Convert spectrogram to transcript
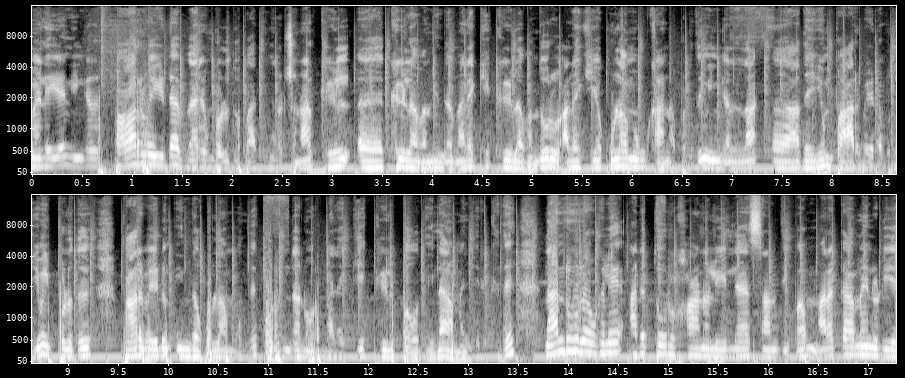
மலையை நீங்கள் பார்வையிட வரும் பொழுது பார்த்தீங்கன்னு சொன்னால் கீழ் கீழே வந்து இந்த மலைக்கு கீழே வந்து ஒரு அழகிய குளமும் காணப்படுது. நீங்கள்லாம் அதையும் பார்வையிட முடியும். இப்பொழுது பார்வையிடும் இந்த குளம் வந்து குருந்தனூர் மலைக்கு கீழ்ப்பகுதியில் அமைஞ்சிருக்குது நன்றி உறவுகளே அடுத்த ஒரு காணொலியில் சந்திப்போம். மறக்காம என்னுடைய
